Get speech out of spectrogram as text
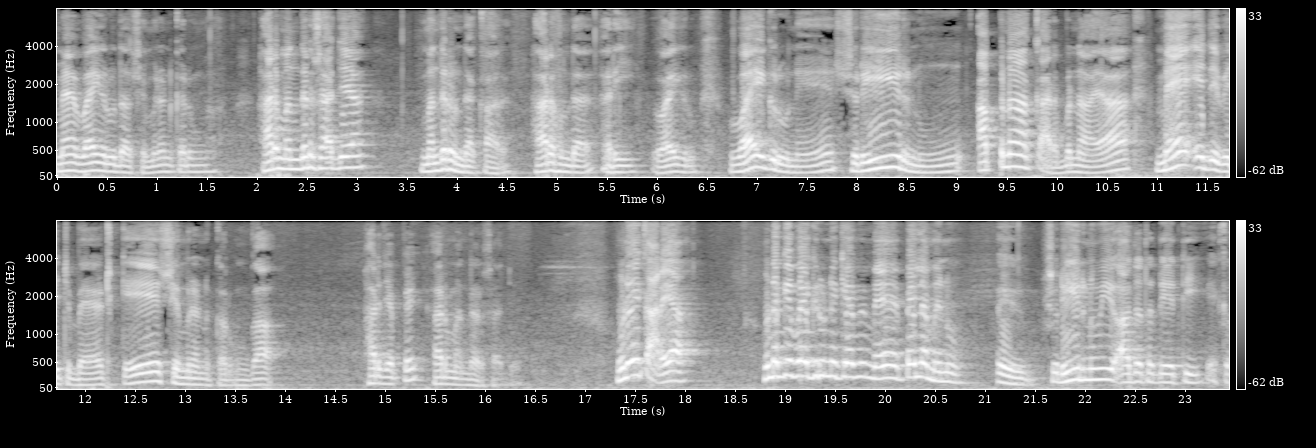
ਮੈਂ ਵਾਹਿਗੁਰੂ ਦਾ ਸਿਮਰਨ ਕਰੂੰਗਾ। ਹਰ ਮੰਦਰ ਸਾਜਿਆ ਮੰਦਰ ਹੁੰਦਾ ਘਰ, ਹਰ ਹੁੰਦਾ ਹਰੀ, ਵਾਹਿਗੁਰੂ। ਵਾਹਿਗੁਰੂ ਨੇ ਸਰੀਰ ਨੂੰ ਆਪਣਾ ਘਰ ਬਣਾਇਆ, ਮੈਂ ਇਹਦੇ ਵਿੱਚ ਬੈਠ ਕੇ ਸਿਮਰਨ ਕਰੂੰਗਾ। ਹਰ ਜੱਪੇ, ਹਰ ਮੰਦਰ ਸਾਜੇ। ਹੁਣ ਇਹ ਘਰ ਆ। ਹੁਣ ਅੱਗੇ ਵਾਹਿਗੁਰੂ ਨੇ ਕਿਹਾ ਵੀ ਮੈਂ, ਪਹਿਲਾਂ ਮੈਨੂੰ ਇਹ ਸਰੀਰ ਨੂੰ ਵੀ ਆਦਤ ਦੇਤੀ, ਇੱਕ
